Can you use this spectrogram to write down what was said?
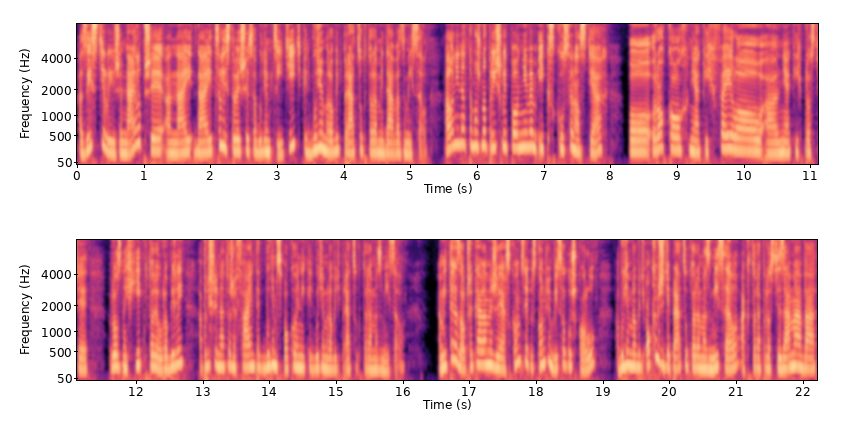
a zistili, že najlepšie a naj, najcelistovejšie sa budem cítiť, keď budem robiť prácu, ktorá mi dáva zmysel. Ale oni na to možno prišli po neviem x skúsenostiach, po rokoch nejakých failov a nejakých proste rôznych chýb, ktoré urobili a prišli na to, že fajn, tak budem spokojný, keď budem robiť prácu, ktorá má zmysel. A my teraz očakávame, že ja skončím, skončím vysokú školu a budem robiť okamžite prácu, ktorá má zmysel a ktorá proste zamáva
